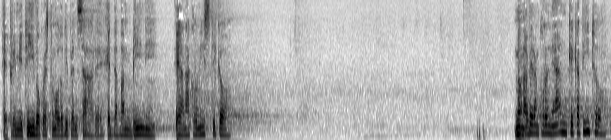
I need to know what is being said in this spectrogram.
È primitivo questo modo di pensare, è da bambini, è anacronistico. Non aver ancora neanche capito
